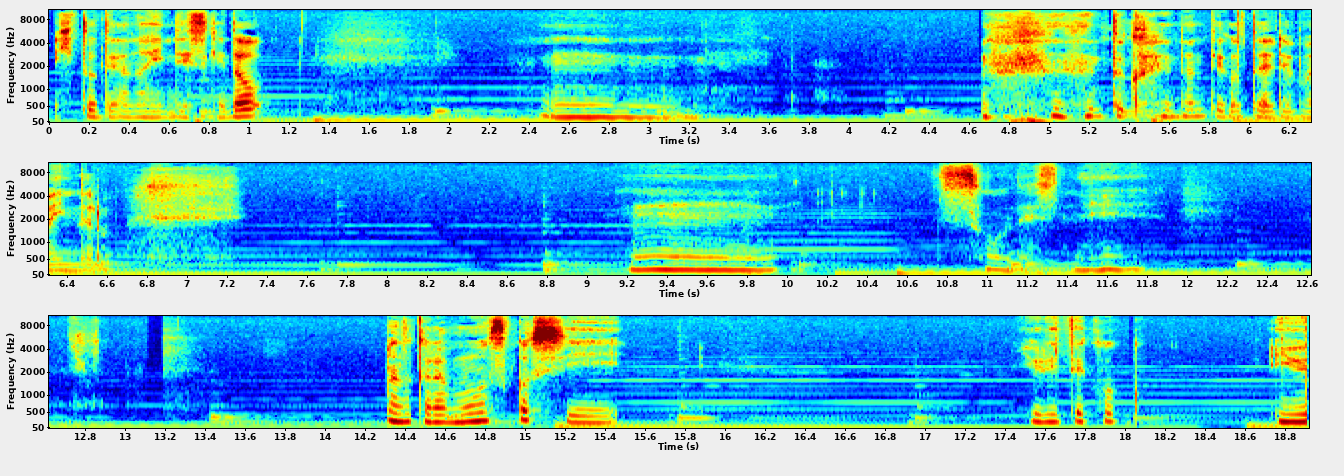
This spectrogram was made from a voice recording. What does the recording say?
人ではないんですけどうーん。とこれなんて答えればいいんだろう。うーん。そうですね。だからもう少し揺れてこ揺れ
